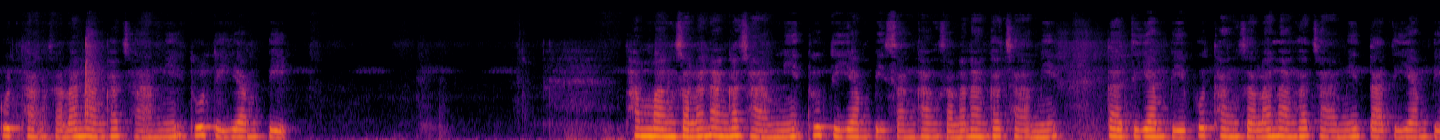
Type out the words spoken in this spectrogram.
พุทธังสารนังคัจฉามิ ทุติยมปิธรรมังสารนังคัจฉามิ ทุติยมปิสังฆังสารนังคัจฉามิตติยมปิพุทธังสารนังคจฉามิตติยมปิ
